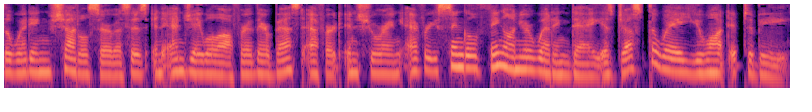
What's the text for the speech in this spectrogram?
The wedding shuttle services in NJ will offer their best effort ensuring every single thing on your wedding day is just the way you want it to be.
